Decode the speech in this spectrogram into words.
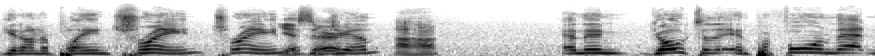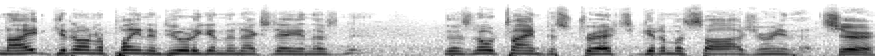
Get on a plane, train, train Yes, at the sir. gym, Uh huh. And then go to the and perform that night. Get on a plane and do it again the next day. And there's there's no time to stretch, get a massage or any of that. Sure.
